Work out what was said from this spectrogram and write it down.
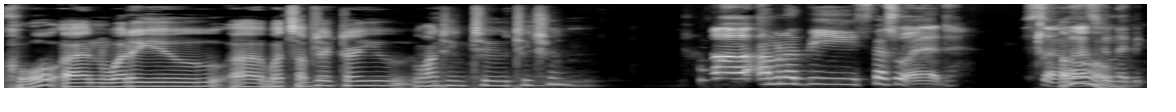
cool. And what are you? Uh, what subject are you wanting to teach in? Uh, I'm gonna be special ed, so that's Oh. gonna be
